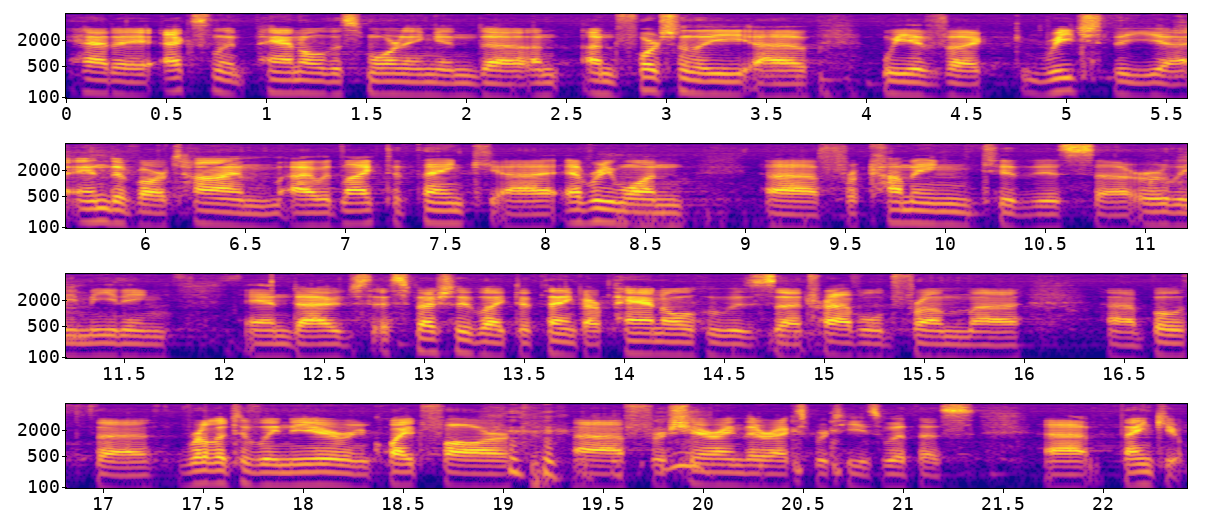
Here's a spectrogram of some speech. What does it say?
had an excellent panel this morning, and uh, un unfortunately, uh, we have uh, reached the end of our time. I would like to thank everyone for coming to this early meeting, and I would especially like to thank our panel who has traveled from uh, both uh, relatively near and quite far, uh, for sharing their expertise with us. thank you.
